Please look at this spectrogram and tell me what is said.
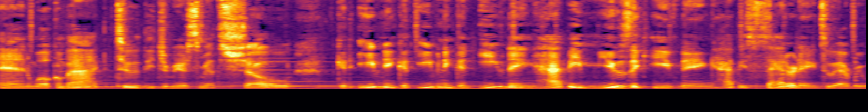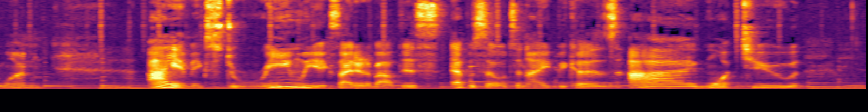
and welcome back to the Jameer Smith Show. Good evening, good evening, good evening. Happy music evening. Happy Saturday to everyone. I am extremely excited about this episode tonight because I want to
